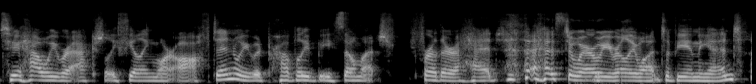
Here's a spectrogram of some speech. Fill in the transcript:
to how we were actually feeling more often we would probably be so much further ahead as to where we really want to be in the end.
